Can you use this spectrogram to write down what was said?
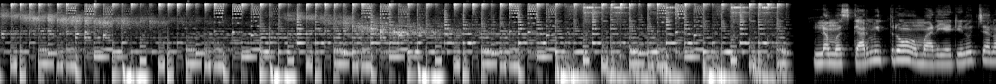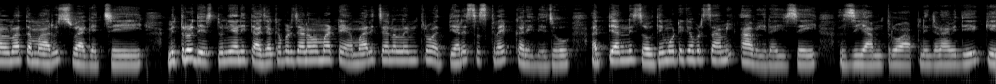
Thank you. નમસ્કાર મિત્રો, અમારી એટીનું ચેનલમાં તમારું સ્વાગત છે. મિત્રો, દેશ દુનિયાની તાજા ખબર જાણવા માટે અમારી ચેનલને મિત્રો અત્યારે સબસ્ક્રાઇબ કરી દેજો. અત્યારની સૌથી મોટી ખબર સામે આવી રહી છે. જી આ મિત્રો, આપને જણાવી દઈએ કે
